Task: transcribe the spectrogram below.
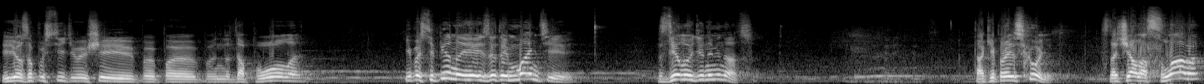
ее запустить вообще до пола. И постепенно я из этой мантии сделаю деноминацию. Так и происходит. Сначала слава,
